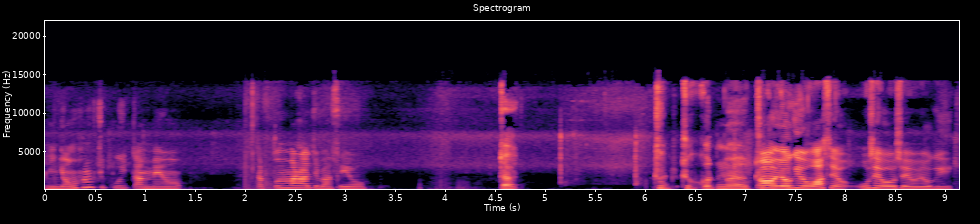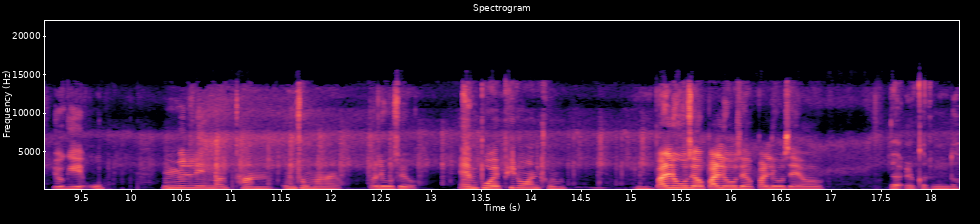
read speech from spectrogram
아니 영상 찍고 있다며요. 나쁜 말 하지 마세요. 자, 죽 죽었나요? 아 여기 와세요. 오세요 오세요. 여기 여기 5 5mm만 탄 엄청 많아요. 빨리 오세요. M4에 필요한 총. 음. 빨리 오세요. 빨리 오세요. 빨리 오세요. 네, 알겠습니다.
